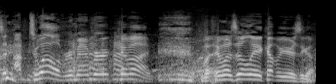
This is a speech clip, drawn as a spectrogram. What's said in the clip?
So I'm 12, remember? Come on. But it was only a couple years ago.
